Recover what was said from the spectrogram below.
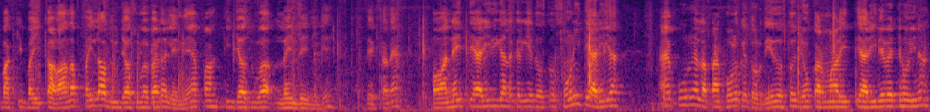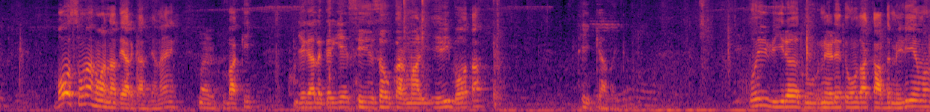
ਬਾਕੀ ਬਾਈ ਕਾਲਾਂ ਦਾ ਪਹਿਲਾ ਦੂਜਾ ਸੂਆ ਬੈਠਾ ਲੈਨੇ ਆ ਆਪਾਂ, ਤੀਜਾ ਸੂਆ ਲੈਂਦੇ ਨਹੀਂਗੇ ਦੇਖ ਸਕਦੇ ਆ ਹਵਾਨੇ ਦੀ ਤਿਆਰੀ ਦੀ ਗੱਲ ਕਰੀਏ ਦੋਸਤੋ, ਸੋਹਣੀ ਤਿਆਰੀ ਆ। ਐ ਪੂਰੀਆਂ ਲੱਤਾਂ ਖੋਲ ਕੇ ਤੁਰਦੀ ਹੈ ਦੋਸਤੋ, ਜੋ ਕਰਮ ਵਾਲੀ ਤਿਆਰੀ ਦੇ ਵਿੱਚ ਹੋਈ ਨਾ ਬਹੁਤ ਸੋਹਣਾ ਹਵਾਨਾ ਤਿਆਰ ਕਰ ਜਾਣਾ ਇਹਨੇ। ਬਾਕੀ ਜੇ ਗੱਲ ਕਰੀਏ ਸੀਲ ਸੌ ਕਰਮ ਵਾਲੀ ਇਹ ਵੀ ਬਹੁਤ ਆ। ਠੀਕ ਆ ਬਾਈ। ਕੋਈ ਵੀਰ ਦੂਰ ਨੇੜੇ ਤੋਂ ਦਾ ਕੱਦ ਮੀਡੀਅਮ ਆ।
